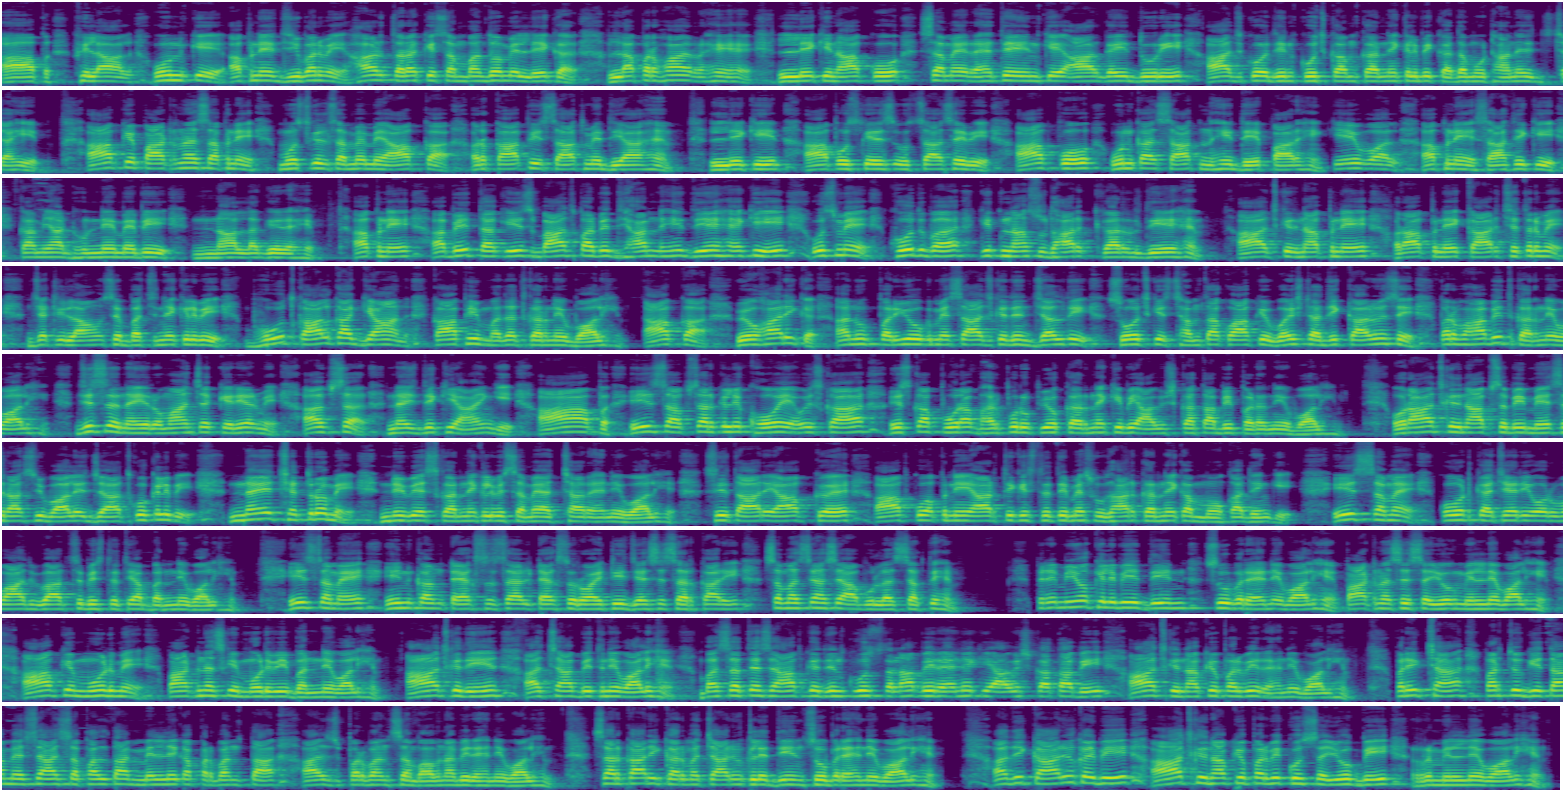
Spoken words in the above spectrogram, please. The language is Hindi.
आप फ़िलहाल उनके अपने जीवन में हर तरह के संबंधों में लेकर लापरवाह रहे हैं, लेकिन आपको समय रहते इनके आ गई दूरी आज को दिन कुछ कम करने के लिए भी कदम उठाने चाहिए। आपके पार्टनर्स अपने मुश्किल समय में आपका और काफ़ी साथ में दिया है, लेकिन आप उसके इस उत्साह से भी आपको उनका साथ नहीं दे पा रहे केवल अपने साथी की कमियाँ ढूँढने में भी ना लगे रहे। अपने अभी तक इस बात पर भी ध्यान नहीं दिए हैं कि उसमें उसमें खुद व कितना सुधार कर दिए हैं। आज के दिन अपने और अपने कार्य क्षेत्र में जटिलाओं से बचने के लिए भूतकाल का ज्ञान काफ़ी मदद करने वाली है। आपका व्यवहारिक अनुप्रयोग में से आज के दिन जल्दी सोच की क्षमता को आपके वरिष्ठ अधिकारियों से प्रभावित करने वाली है। जिससे नए रोमांचक करियर में अवसर नज़दीकी आएँगी, आप इस अवसर के लिए खोए इसका इसका पूरा भरपूर उपयोग करने की भी आवश्यकता भी पड़ने वाली है। और आज के दिन आप सभी मेष राशि वाले जातकों के लिए भी नए क्षेत्रों में निवेश करने के लिए भी समय अच्छा रहने वाली है। सितारे आपके, आपको अपनी आर्थिक स्थिति में सुधार करने का मौका देंगे। इस समय कोर्ट, कचहरी और वाद विवाद से भी स्थितियाँ बनने वाली हैं। इस समय income tax, sale tax, royalty जैसी सरकारी समस्या से आप उलझ सकते हैं। प्रेमियों के लिए भी दिन शुभ रहने वाले हैं पार्टनर से सहयोग मिलने वाले हैं, आपके मूड में पार्टनर्स के मूड भी बनने वाले हैं। आज के दिन अच्छा बीतने वाले हैं, बस सत्य से आपके दिन कुछ तनाव भी रहने की आवश्यकता भी आज के नाके पर भी रहने वाली है। परीक्षा, प्रतियोगिता में से आज सफलता मिलने का प्रबंधता, आज प्रबंध संभावना भी रहने वाली है। सरकारी कर्मचारियों के लिए दिन शुभ रहने वाले हैं। अधिकारियों के भी आज के नाव के ऊपर भी कुछ सहयोग भी मिलने वाले हैं।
